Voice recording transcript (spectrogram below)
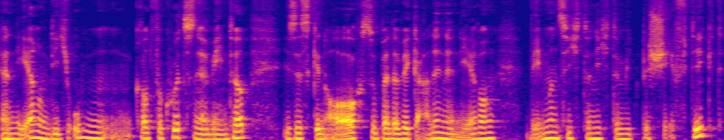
Ernährung, die ich oben gerade vor kurzem erwähnt habe, ist es genau auch so bei der veganen Ernährung, wenn man sich da nicht damit beschäftigt,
